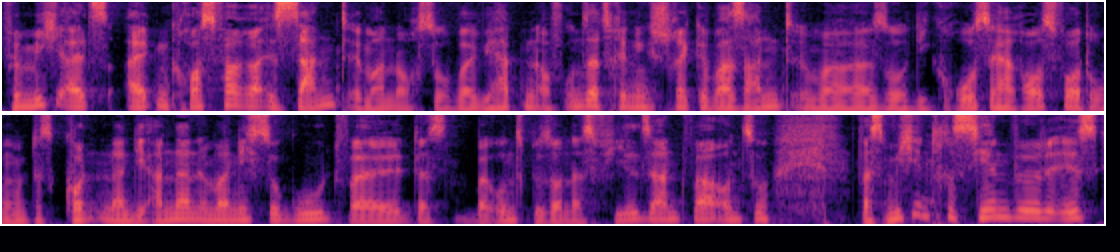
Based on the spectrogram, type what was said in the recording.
Für mich als alten Crossfahrer ist Sand immer noch so, weil wir hatten auf unserer Trainingsstrecke war Sand immer so die große Herausforderung und das konnten dann die anderen immer nicht so gut, weil das bei uns besonders viel Sand war und so. Was mich interessieren würde ist,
